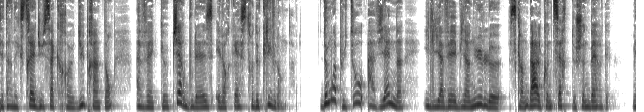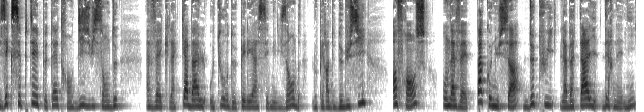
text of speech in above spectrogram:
C'était un extrait du Sacre du Printemps avec Pierre Boulez et l'orchestre de Cleveland. Deux mois plus tôt, à Vienne, il y avait bien eu le Skandal Concert de Schönberg, mais excepté peut-être en 1802 avec la cabale autour de Péléas et Mélisande, l'opéra de Debussy, en France, on n'avait pas connu ça depuis la bataille d'Hernani,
